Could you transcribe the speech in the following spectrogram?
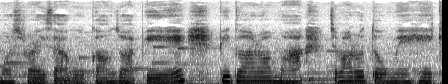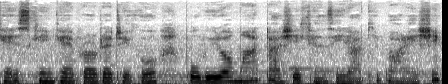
moisturizer ကိုကောင်းစွာပေးတယ်။ပြီးသွားတော့မှကျမတို့သုံးမဲ့ hair care skin care product တွေကိုပို့ပြီးတော့မှတာရှည်ခံစေတာဖြစ်ပါတယ်ရှင်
